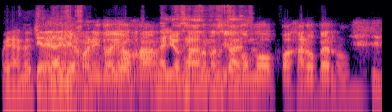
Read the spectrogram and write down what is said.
Buenas noches. ¿Qué tal, Johan? hermanito Johan, Hola, Johan conocido como Pájaro Perro.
